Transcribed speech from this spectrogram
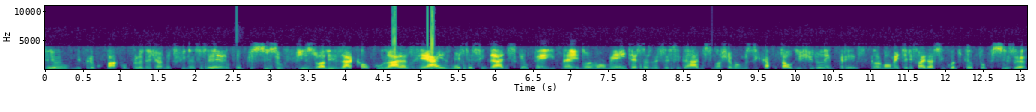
eu me preocupar com o planejamento financeiro, eu preciso visualizar, calcular as reais necessidades que eu tenho. Né? E normalmente essas necessidades nós chamamos de capital de giro da empresa. Normalmente ele faz assim, quanto que eu estou precisando.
